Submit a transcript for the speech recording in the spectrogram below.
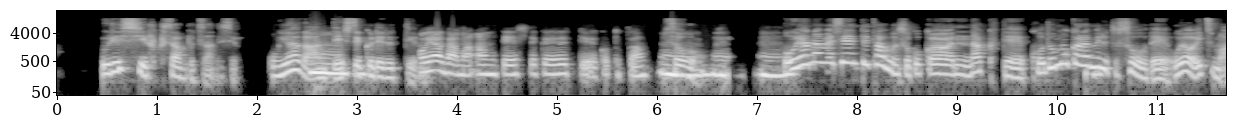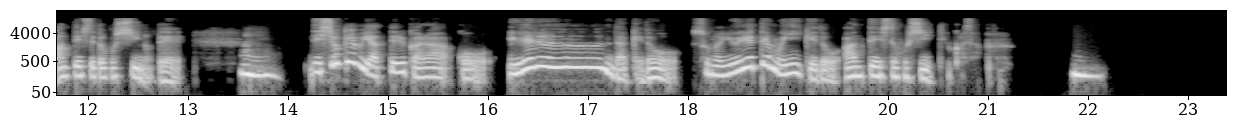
嬉しい副産物なんですよ。親が安定してくれるっていうのは。親がまあ安定してくれるっていうことか。そうんんうん。親の目線って多分そこからなくて、子供から見るとそうで、親はいつも安定しててほしいので、うん。で、一生懸命やってるから、こう、揺れるんだけど、その揺れてもいいけど安定してほしいっていうかさ。うん。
